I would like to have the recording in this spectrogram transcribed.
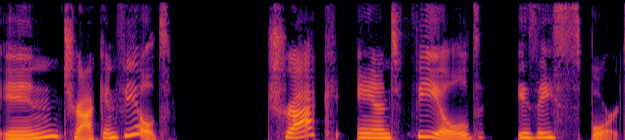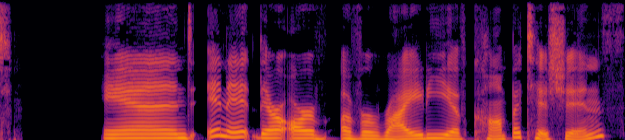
in track and field. Track and field is a sport. And in it, there are a variety of competitions,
